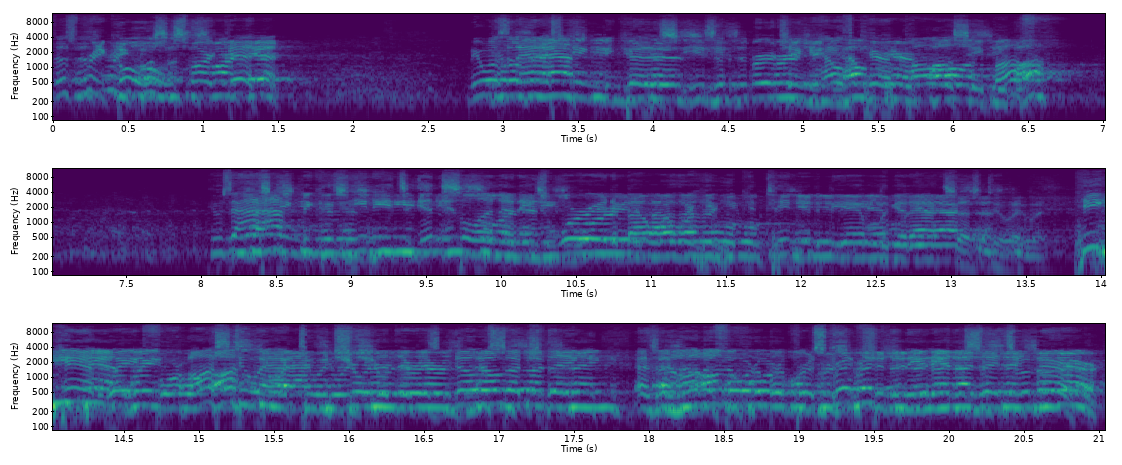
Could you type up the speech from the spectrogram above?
this is pretty cool. This is a smart kid. He wasn't asking because he's an emerging healthcare policy buff. He was asking because he needs insulin and he's worried about whether he will continue to be able to get access to it. He can't wait for us to act to ensure that there is no such thing as an unaffordable prescription in the United States of America.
